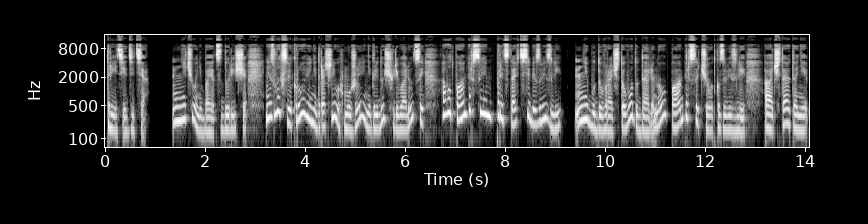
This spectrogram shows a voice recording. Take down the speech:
третье дитя». Ничего не боятся дурища. Ни злых свекровей, ни дрочливых мужей, ни грядущих революций. А вот памперсы им, представьте себе, завезли. Не буду врать, что воду дали, но памперсы четко завезли. А читают они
